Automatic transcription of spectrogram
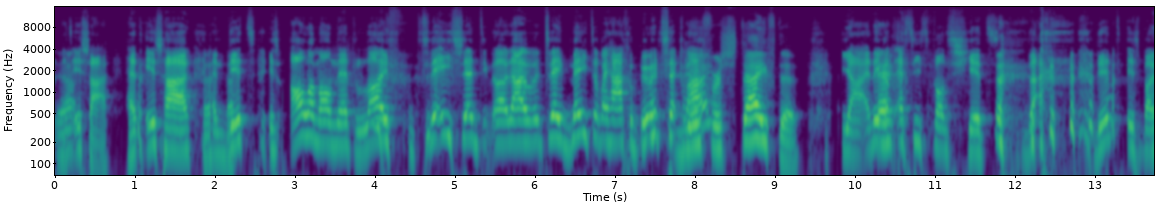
Ja. het is haar. Het is haar. En dit is allemaal net live twee, centi nou, twee meter bij haar gebeurd, zeg Je maar. verstijfde. Ja, en ik had Echt? iets van shit. dit is by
